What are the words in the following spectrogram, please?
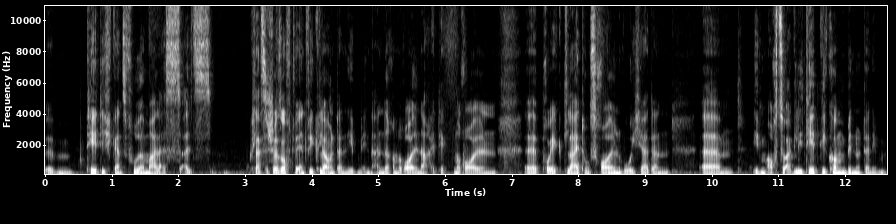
ähm, tätig, ganz früher mal als, als klassischer Softwareentwickler und dann eben in anderen Rollen, Architektenrollen, äh, Projektleitungsrollen, wo ich ja dann ähm, eben auch zur Agilität gekommen bin und dann eben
